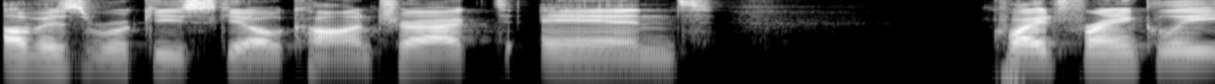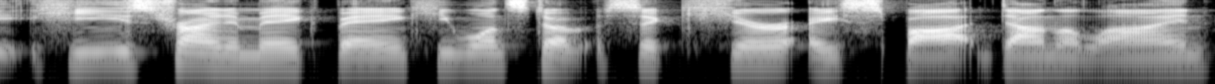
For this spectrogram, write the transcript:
of his rookie scale contract and quite frankly, he's trying to make bank. He wants to secure a spot down the line.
